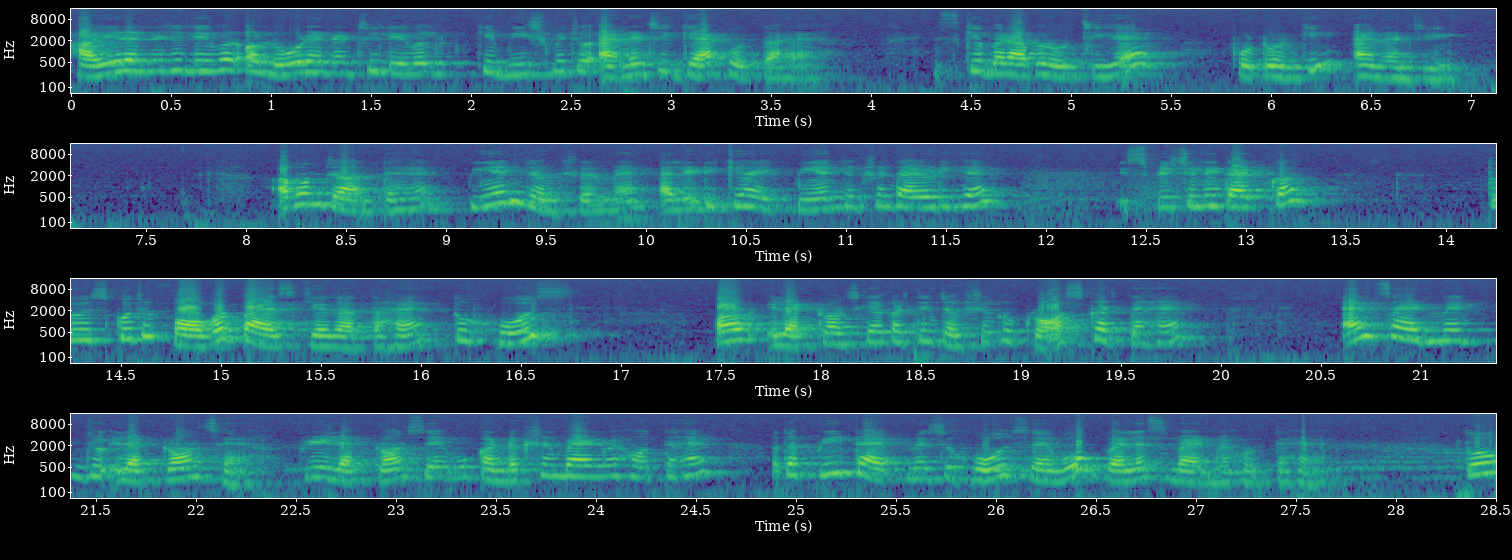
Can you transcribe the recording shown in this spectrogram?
हायर एनर्जी लेवल और लोअर एनर्जी लेवल के बीच में जो एनर्जी गैप होता है, इसके बराबर होती है फोटोन की एनर्जी अब हम जानते हैं पीएन जंक्शन में एलईडी क्या है? पीएन जंक्शन डायोड है स्पेशली टाइप का. तो इसको जब फॉरवर्ड बायस किया जाता है तो होल्स और इलेक्ट्रॉन्स क्या करते हैं? जंक्शन को क्रॉस करते हैं. एन साइड में जो इलेक्ट्रॉन्स हैं फ्री इलेक्ट्रॉन्स हैं, वो कंडक्शन बैंड में होते हैं तथा पी टाइप में जो होल्स हैं, वो वैलेंस बैंड में होते हैं. तो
